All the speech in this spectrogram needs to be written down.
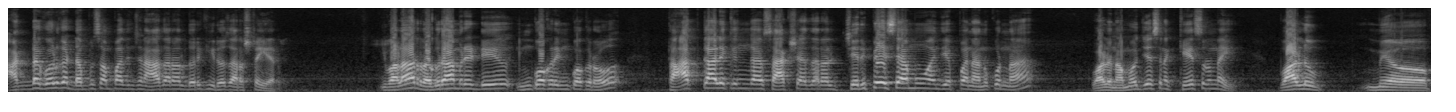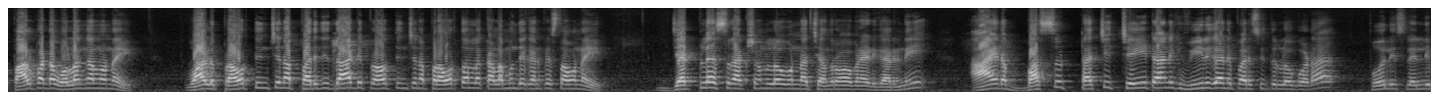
అడ్డగోలుగా డబ్బు సంపాదించిన ఆధారాలు దొరికి ఈరోజు అరెస్ట్ అయ్యారు. ఇవాళ రఘురామరెడ్డి ఇంకొకరు ఇంకొకరు తాత్కాలికంగా సాక్ష్యాధారాలు చెరిపేశాము అని చెప్పని అనుకున్నా వాళ్ళు నమోదు చేసిన కేసులు ఉన్నాయి వాళ్ళు పాల్పడ్డ ఉల్లంఘనలు ఉన్నాయి వాళ్ళు ప్రవర్తించిన పరిధి దాటి ప్రవర్తించిన ప్రవర్తనలు కళ్ళ ముందే కనిపిస్తూ ఉన్నాయి. జెడ్ ప్లస్ రక్షణలో ఉన్న చంద్రబాబు నాయుడు గారిని ఆయన బస్సు టచ్ చేయటానికి వీలుగాని పరిస్థితుల్లో కూడా పోలీసులు వెళ్ళి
